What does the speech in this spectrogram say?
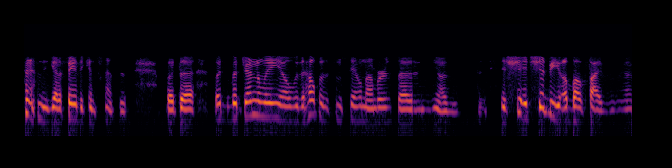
you got to fade the consensus. But uh, but but generally, you know, with the help of some stale numbers, uh, you know, it should it should be above five, uh,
